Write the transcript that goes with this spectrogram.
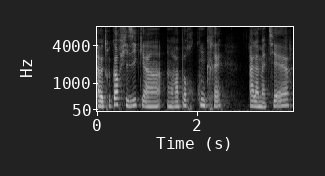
à votre corps physique à un, rapport concret à la matière,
